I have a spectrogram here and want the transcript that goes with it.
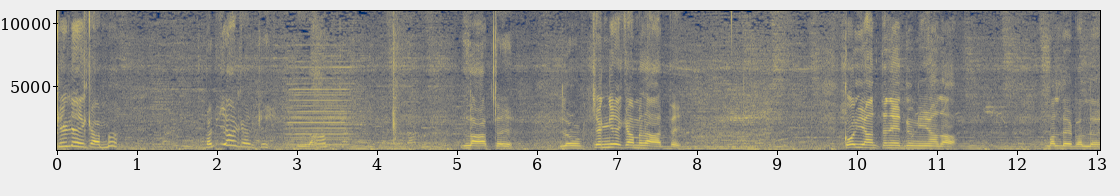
ਕਿਹੜੇ ਕੰਮ ਵਧੀਆ ਕਰਕੇ ਲਾ ਲਾਤੇ ਲੋਕ ਚੰਗੇ ਕੰਮ ਲਾਤੇ ਕੋਈ ਅੰਤ ਨਹੀਂ ਦੁਨੀਆ ਦਾ ਬੱਲੇ ਬੱਲੇ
